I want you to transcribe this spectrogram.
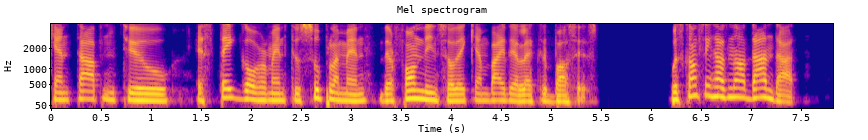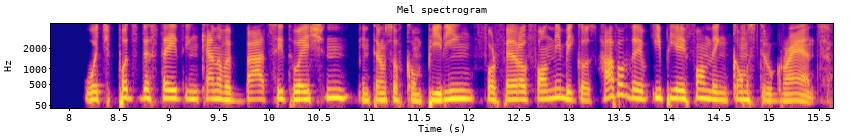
can tap into a state government to supplement their funding so they can buy the electric buses. Wisconsin has not done that, which puts the state in kind of a bad situation in terms of competing for federal funding because half of the EPA funding comes through grants.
